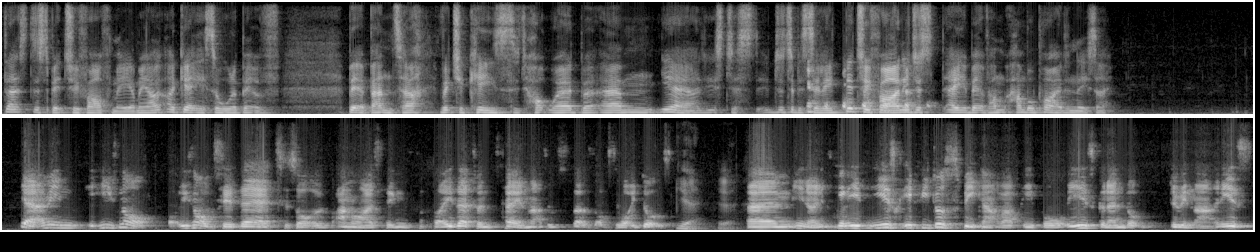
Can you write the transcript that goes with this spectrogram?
That's just a bit too far for me. I mean, I, I get it's all a bit of bit of banter. Richard Keys, hot word, but um, yeah, it's just just a bit silly, a bit too far, and he just ate a bit of hum, humble pie, didn't he? So. Yeah, I mean, he's not he's not obviously there to sort of analyse things. But he's there to entertain. That's that's obviously what he does. Yeah, yeah. Um, you know, he, he is if he does speak out about people, he is going to end up doing that, and he is.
